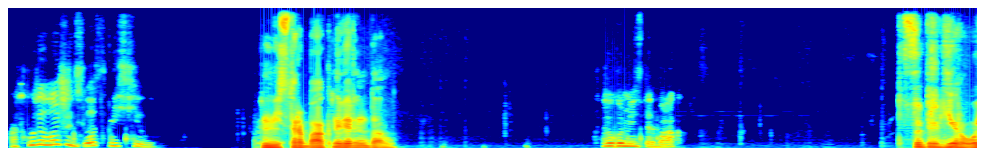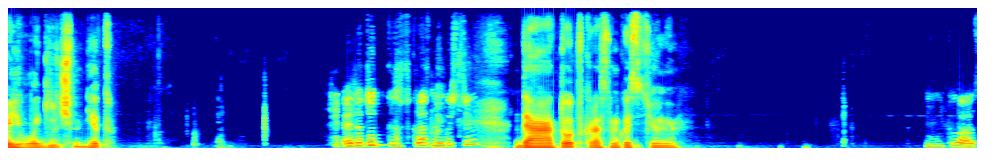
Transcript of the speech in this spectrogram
Откуда лошадь взяла свои силы? Мистер Бак, наверное, дал. Кто такой мистер Бак? Супергерой, логично, нет? Это тот в красном костюме? Да, тот в красном костюме. Класс.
